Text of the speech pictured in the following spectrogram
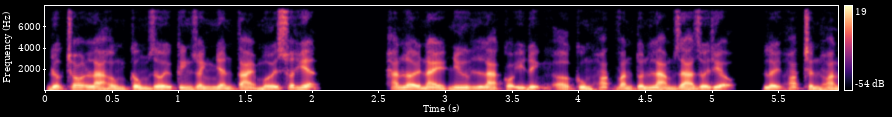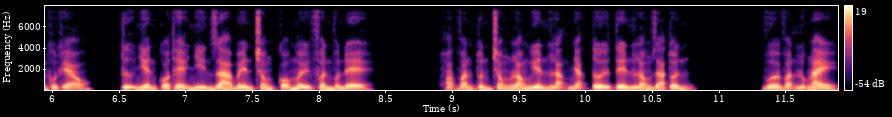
được cho là hồng công giới kinh doanh nhân tài mới xuất hiện. Hắn lời này như là có ý định ở cùng hoắc văn tuấn làm ra giới thiệu, lấy hoắc trấn hoàn khôn khéo, tự nhiên có thể nhìn ra bên trong có mấy phần vấn đề. Hoắc văn tuấn trong lòng yên lặng nhắc tới tên long gia tuấn. Vừa vặn lúc này,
